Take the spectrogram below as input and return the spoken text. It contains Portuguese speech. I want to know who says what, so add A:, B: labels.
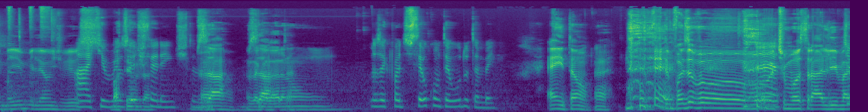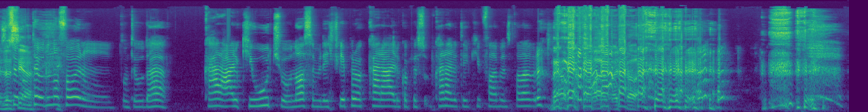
A: Tem meio milhão de views.
B: Ah, que Reels
C: Bateu
B: é
C: já.
B: diferente também.
A: Bizarro.
C: Mas a
A: bizarro,
C: galera
A: tá?
C: não.
B: Mas é que pode ser o conteúdo também.
A: É, então.
C: É.
A: Depois eu vou, vou
B: É.
A: te mostrar ali, mas
B: tipo,
A: assim,
B: se o
A: ó.
B: conteúdo não for um conteúdo, ah, caralho, que útil. Nossa, me identifiquei pra caralho com a pessoa. Caralho, eu tenho que falar menos palavrão.
C: Não, pode falar, pode falar.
